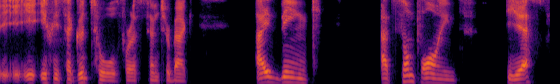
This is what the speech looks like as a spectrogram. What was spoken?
if it's a good tool for a center back. I think at some point, yes,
